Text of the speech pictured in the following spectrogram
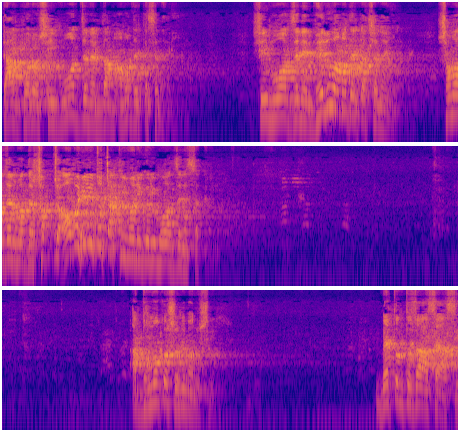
তারপরও সেই মুয়াজ্জেনের দাম আমাদের কাছে নাই। সেই মুয়াজ্জেনের ভ্যালু আমাদের কাছে নাই। সমাজের মধ্যে সবচেয়ে অবহেলিত চাকরি মনে করি মোয়াজ্জেনের চাকরি। আর ধমকও শুনি মানুষের। বেতন তো যা আছে আছে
